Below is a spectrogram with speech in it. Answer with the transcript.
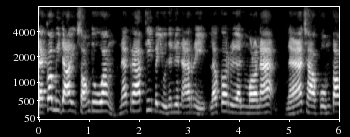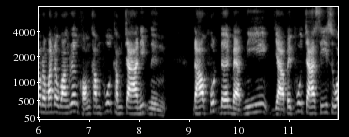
แต่ก็มีดาวอีกสองดวงนะครับ ที่ไปอยู่ในเรือนอาริ แล้วก็เรือนมรณะนะชาวกุมต้องระมัดระวังเรื่องของคำพูดคำจานิดหนึ่งดาวพุธเดินแบบนี้ อย่าไปพูดจาซีซัว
